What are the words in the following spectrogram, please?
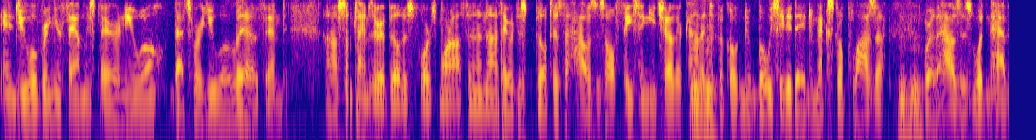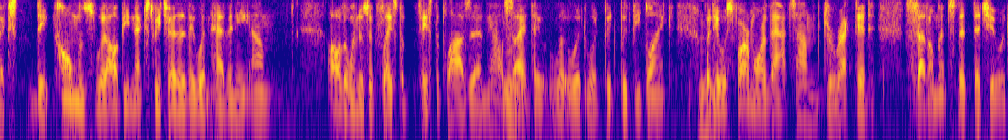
and you will bring your families there and you will, that's where you will live. And uh, sometimes they were built as forts. More often than not, they were just built as the houses all facing each other, kind mm-hmm. of typical New, what we see today, New Mexico Plaza, mm-hmm. where the houses wouldn't have ex- the homes would all be next to each other. They wouldn't have any um, all the windows would face the face the plaza, and the outside mm-hmm. they would, would would would be blank. Mm-hmm. But it was far more that um, directed settlements that that you would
